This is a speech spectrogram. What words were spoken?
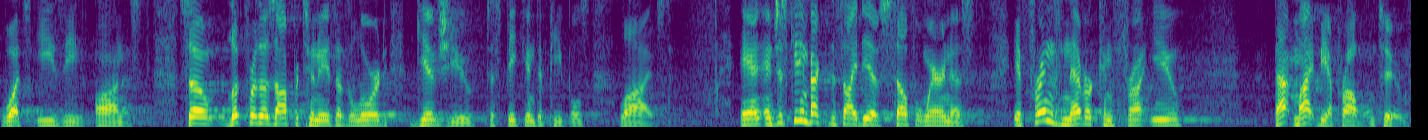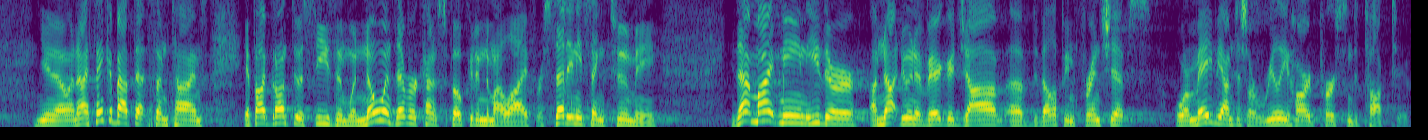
what's easy, honest. So look for those opportunities that the Lord gives you to speak into people's lives. And, and just getting back to this idea of self awareness, if friends never confront you, that might be a problem too. You know, and I think about that sometimes. If I've gone through a season when no one's ever kind of spoken into my life or said anything to me, that might mean either I'm not doing a very good job of developing friendships or maybe I'm just a really hard person to talk to.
